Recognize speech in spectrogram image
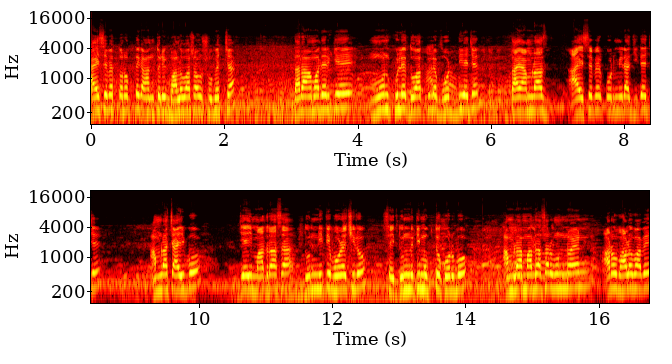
আইএসএফের তরফ থেকে আন্তরিক ভালোবাসা ও শুভেচ্ছা। তারা আমাদেরকে মন খুলে দোয়াত তুলে ভোট দিয়েছেন। তাই আমরা আইএসএফের কর্মীরা জিতেছে। আমরা চাইব যে এই মাদ্রাসা দুর্নীতি ভরেছিল সেই দুর্নীতি মুক্ত করব। আমরা মাদ্রাসার উন্নয়ন আরও ভালোভাবে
